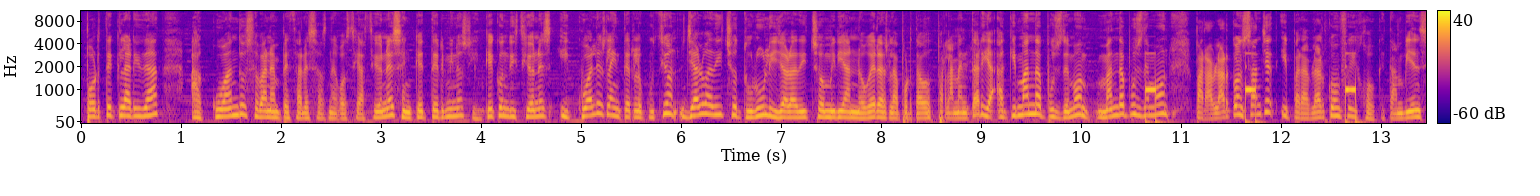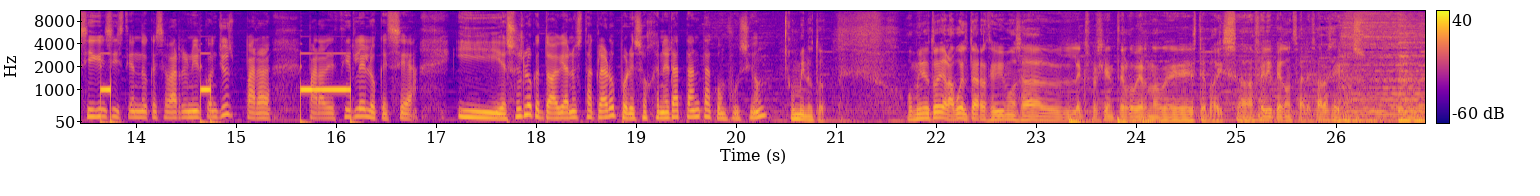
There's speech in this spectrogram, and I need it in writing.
aporte claridad a cuándo se van a empezar esas negociaciones, en qué términos y en qué condiciones y cuál es la interlocución. Ya lo ha dicho Turul y ya lo ha dicho Miriam Nogueras, la portavoz parlamentaria. Aquí manda Puigdemont, manda Puigdemont para hablar con Sánchez y para hablar con Feijóo, que también sigue insistiendo que se va a reunir con Just para, para decirle lo que sea. Y eso es lo que todavía no está claro, por eso genera tanta confusión. Un minuto. Un minuto y a la vuelta recibimos al expresidente del gobierno de este país, a Felipe González. Ahora seguimos.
